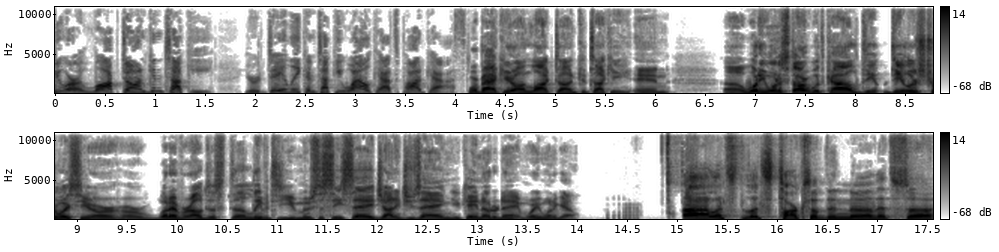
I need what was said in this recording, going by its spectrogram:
You are Locked On Kentucky, your daily Kentucky Wildcats podcast. We're back here on Locked On Kentucky, and uh, what do you want to start with, Kyle? De- dealer's choice here, or, or whatever. I'll just uh, leave it to you. Moussa Cisse, Johnny Juzang, UK Notre Dame. Where do you want to go? Uh, let's let's talk something uh, that's uh,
